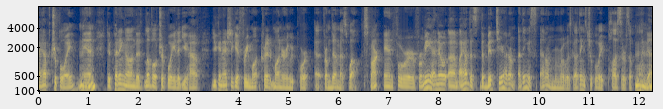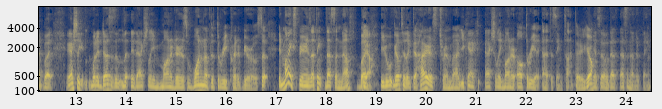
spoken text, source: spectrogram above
I have AAA, Mm-hmm. and depending on the level of AAA that you have, you can actually get free mo- credit monitoring report uh, from them as well. Smart. And for for me, I know um, I have this the mid tier. I don't. I think it's. I don't remember what it's called. I think it's AAA plus or something Mm-hmm. like that. But it actually, what it does is it, it actually monitors one of the three credit bureaus. So in my experience, I think that's enough. But Yeah. if you go to like the highest trim, uh, you can actually monitor all three at, at the same time. There you go. Yeah. So that, that's another thing.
